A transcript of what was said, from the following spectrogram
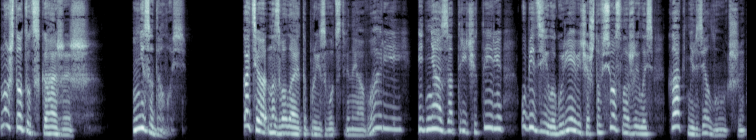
Ну, что тут скажешь? Не задалось. Катя назвала это производственной аварией, и дня за три-четыре убедила Гуревича, что все сложилось как нельзя лучше.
